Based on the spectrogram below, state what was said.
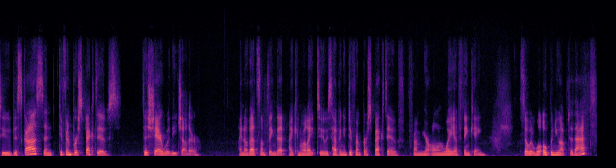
to discuss and different perspectives to share with each other. I know that's something that I can relate to is having a different perspective from your own way of thinking. So it will open you up to that.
